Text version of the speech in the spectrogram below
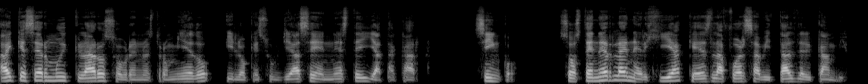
Hay que ser muy claros sobre nuestro miedo y lo que subyace en este y atacarlo. 5. Sostener la energía que es la fuerza vital del cambio.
